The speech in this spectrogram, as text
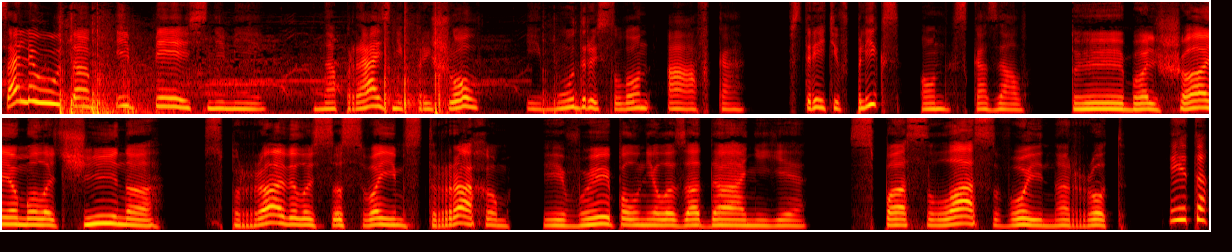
с салютом и песнями. На праздник пришел и мудрый слон Авка. Встретив Пликс, он сказал. «Ты большая молочина! Справилась со своим страхом и выполнила задание. Спасла свой народ!» «Это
